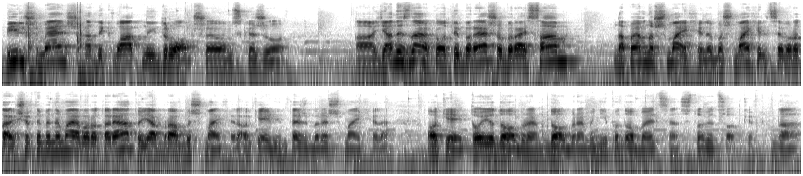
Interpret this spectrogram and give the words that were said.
більш-менш адекватний дроп, що я вам скажу. А, я не знаю, кого ти береш, обирай сам. Напевно, Шмайхеля, бо Шмайхель це воротар. Якщо в тебе немає воротаря, то я брав би Шмайхеля. Окей, він теж бере Шмайхеля. Окей, то є добре. Добре, мені подобається 100%. Да.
